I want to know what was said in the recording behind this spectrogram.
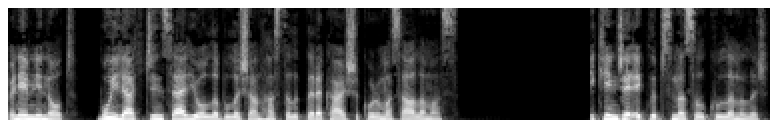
Önemli not, bu ilaç cinsel yolla bulaşan hastalıklara karşı koruma sağlamaz. İkinci Eclipse nasıl kullanılır?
